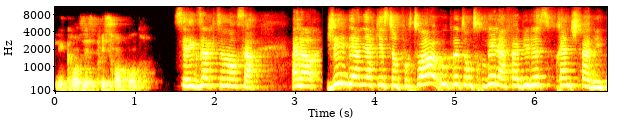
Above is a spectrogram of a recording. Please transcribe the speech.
les grands esprits se rencontrent. C'est exactement ça. Alors, j'ai une dernière question pour toi. Où peut-on trouver la fabuleuse French Fabric?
